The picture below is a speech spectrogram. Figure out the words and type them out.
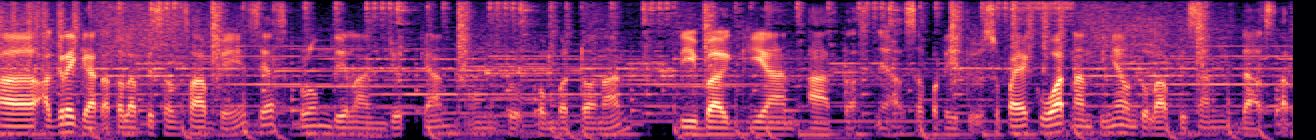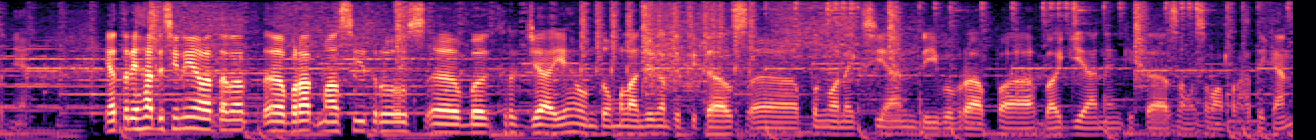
uh, agregat atau lapisan sabes ya sebelum dilanjutkan untuk pembetonan di bagian atasnya seperti itu supaya kuat nantinya untuk lapisan dasarnya. Ya terlihat di sini rata-rata uh, berat masih terus uh, bekerja ya untuk melanjutkan aktivitas uh, pengoneksian di beberapa bagian yang kita sama-sama perhatikan.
